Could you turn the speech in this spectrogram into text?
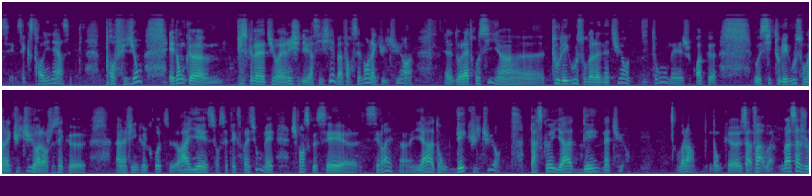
C'est extraordinaire, cette profusion. Et donc, euh, puisque la nature est riche et diversifiée, bah forcément la culture elle doit l'être aussi. Hein. Euh, tous les goûts sont dans la nature, dit-on, mais je crois que aussi tous les goûts sont dans la culture. Alors je sais que Alain Finkielkraut raillait sur cette expression, mais je pense que c'est euh, vrai. Hein. Il y a donc des cultures parce qu'il y a des natures. Voilà. Donc euh, ça va. Voilà. ça, je,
